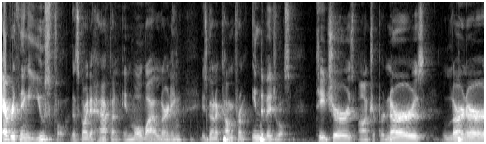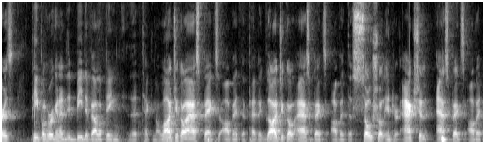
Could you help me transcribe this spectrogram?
everything useful that's going to happen in mobile learning is going to come from individuals teachers, entrepreneurs, learners, people who are going to be developing the technological aspects of it, the pedagogical aspects of it, the social interaction aspects of it.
